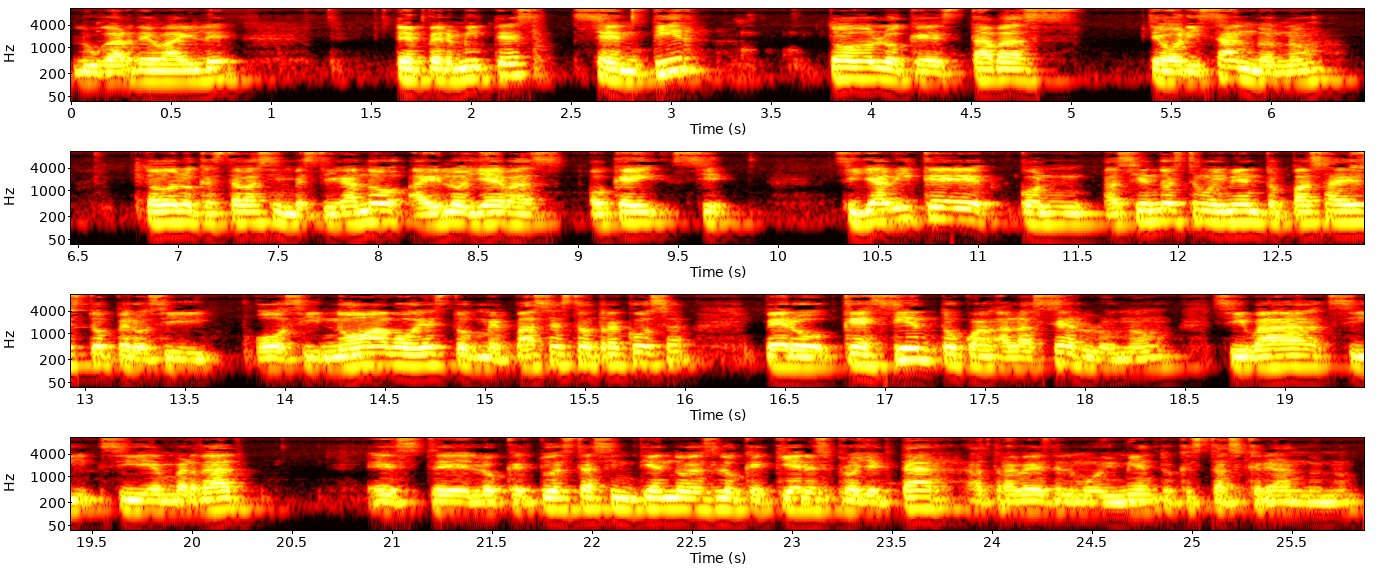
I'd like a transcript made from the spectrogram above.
lugar de baile, te permites sentir todo lo que estabas teorizando, ¿no? todo lo que estabas investigando, ahí lo llevas. Ok, si, si ya vi que con haciendo este movimiento pasa esto, pero si, o si no hago esto, me pasa esta otra cosa, pero ¿qué siento al hacerlo, no? Si va, si, si en verdad este, lo que tú estás sintiendo es lo que quieres proyectar a través del movimiento que estás creando, ¿no?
